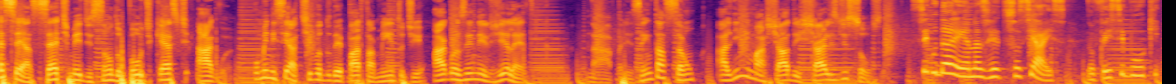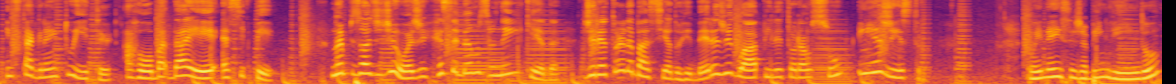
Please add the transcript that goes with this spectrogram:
Essa é a sétima edição do podcast Água, uma iniciativa do Departamento de Águas e Energia Elétrica. Na apresentação, Aline Machado e Charles de Souza. Siga o DAE nas redes sociais, no Facebook, Instagram e Twitter, arroba DAESP. No episódio de hoje, recebemos o Ney Iqueda, diretor da Bacia do Ribeira de Iguape, Litoral Sul, em registro. Oi, Ney, seja bem-vindo.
